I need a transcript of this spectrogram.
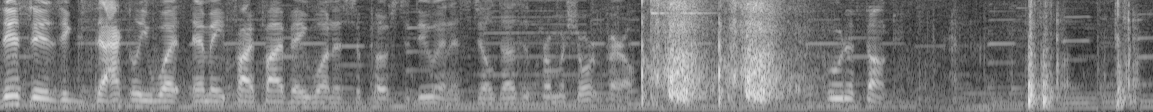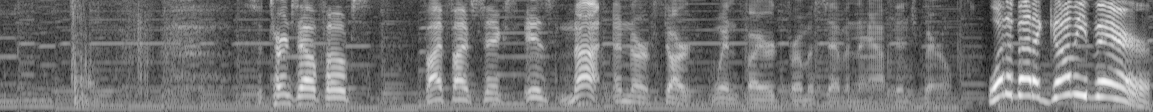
This is exactly what M855A1 is supposed to do, and it still does it from a short barrel. Who'da thunk? So it turns out, folks, 556 is not a Nerf dart when fired from a seven and a half inch barrel. What about a gummy bear?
